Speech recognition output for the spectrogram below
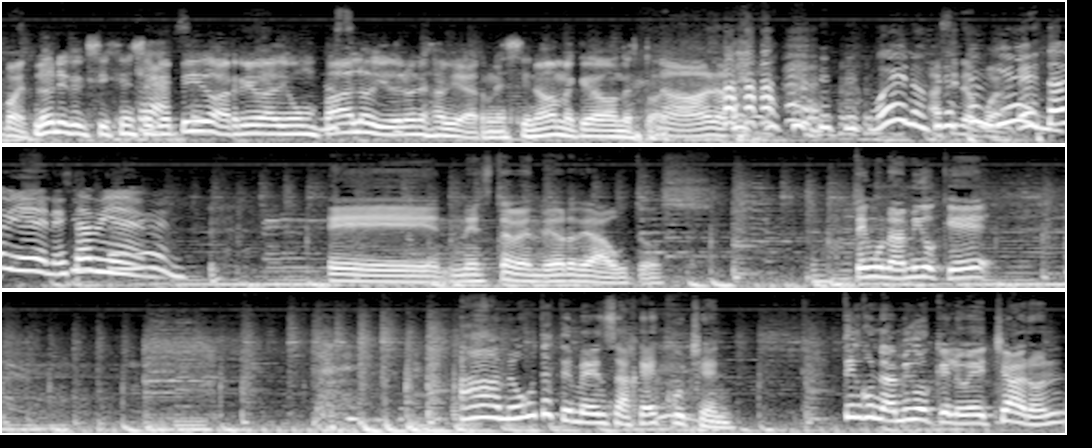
Bueno. La única exigencia ¿Qué que hace? pido, arriba de un palo y de lunes a viernes, si no me quedo donde estoy. No, no. Bueno, pero Así no está puedo. bien. Está bien, Sí, está bien. Eh, necesita vendedor de autos. Tengo un amigo que. Ah, me gusta este mensaje, escuchen. Tengo un amigo que lo echaron,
